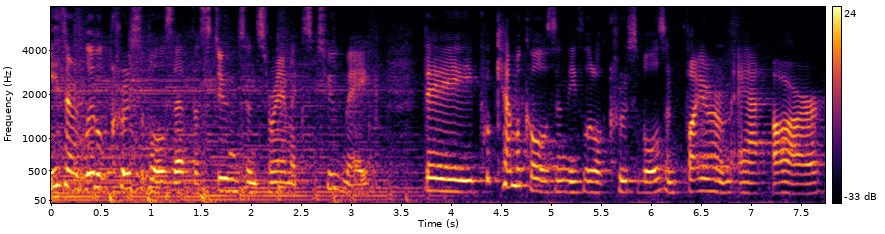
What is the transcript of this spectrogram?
These are little crucibles that the students in Ceramics 2 make. They put chemicals in these little crucibles and fire them at our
